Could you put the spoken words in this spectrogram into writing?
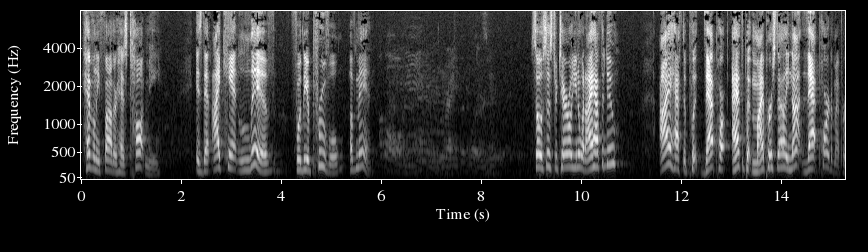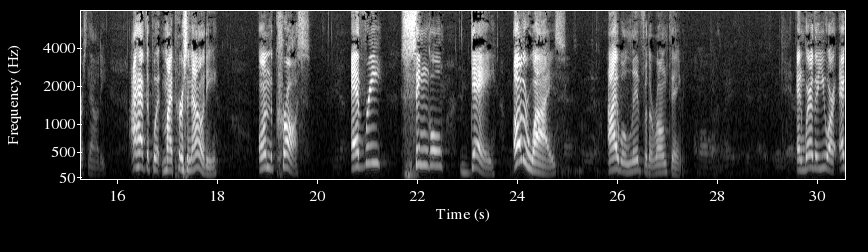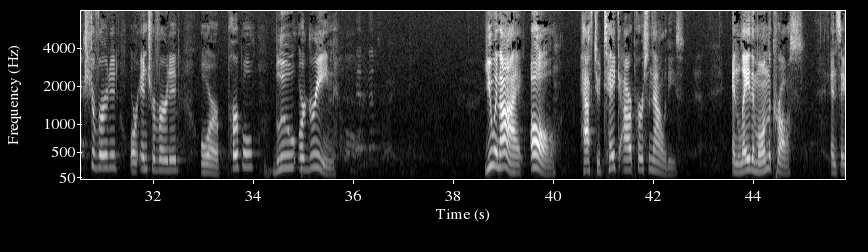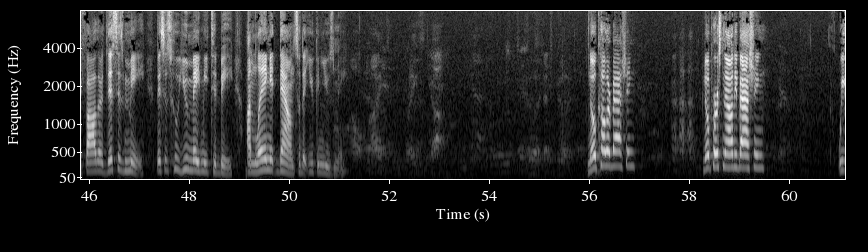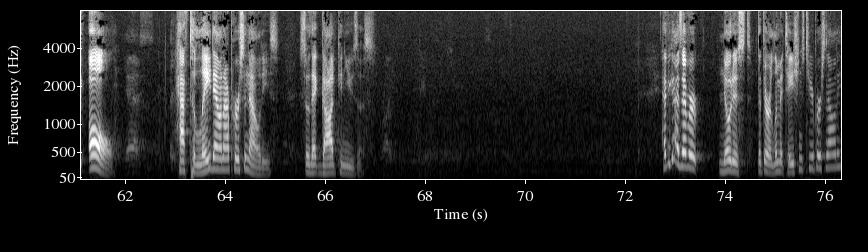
Heavenly Father has taught me is that I can't live for the approval of man. So, Sister Terrell, you know what I have to do? I have to put that part, I have to put my personality, not that part of my personality. I have to put my personality on the cross every single day. Otherwise, I will live for the wrong thing. And whether you are extroverted or introverted or purple, blue, or green, you and I all have to take our personalities and lay them on the cross and say, Father, this is me. This is who you made me to be. I'm laying it down so that you can use me. No color bashing, no personality bashing. We all have to lay down our personalities so that God can use us. Have you guys ever noticed that there are limitations to your personality?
